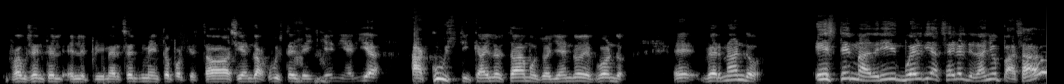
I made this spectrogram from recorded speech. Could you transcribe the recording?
fue ausente el, el primer segmento porque estaba haciendo ajustes de ingeniería acústica y lo estábamos oyendo de fondo. Eh, Fernando, ¿este Madrid vuelve a ser el del año pasado?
